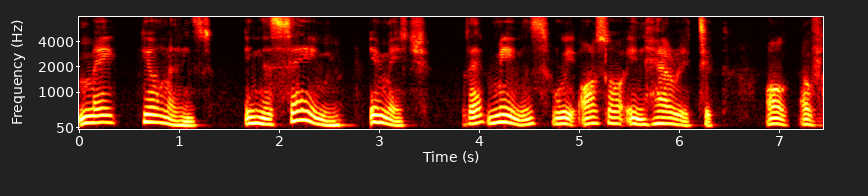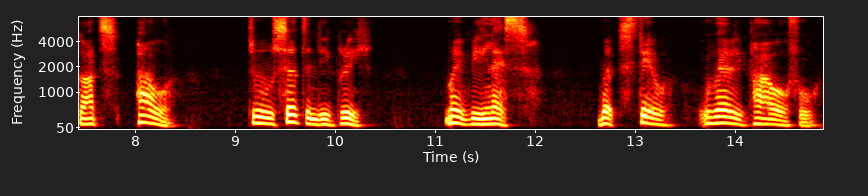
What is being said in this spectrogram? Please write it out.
made humans in the same image, that means we also inherited all of God's power to a certain degree, maybe less, but still very powerful,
